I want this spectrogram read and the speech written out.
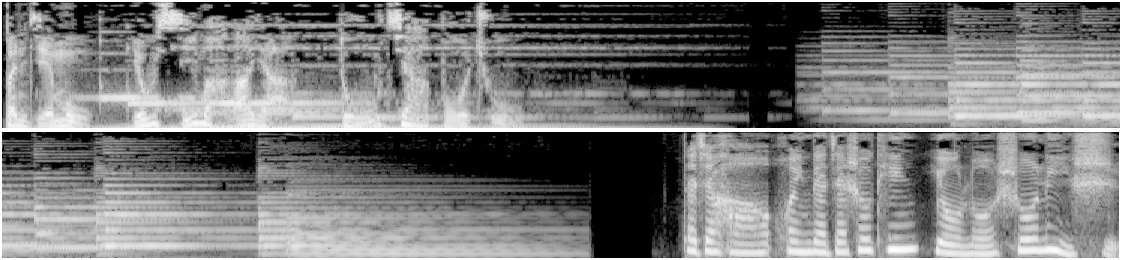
本节目由喜马拉雅独家播出。大家好，欢迎大家收听《有罗说历史》。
